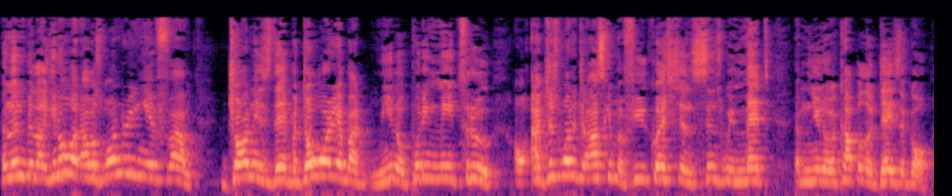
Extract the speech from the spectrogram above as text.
And then be like, you know what, I was wondering if um, John is there, but don't worry about, you know, putting me through. Oh, I just wanted to ask him a few questions since we met, um, you know, a couple of days ago.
